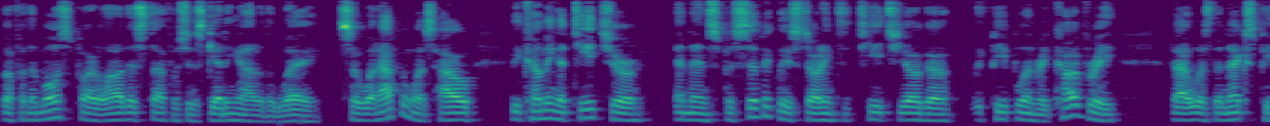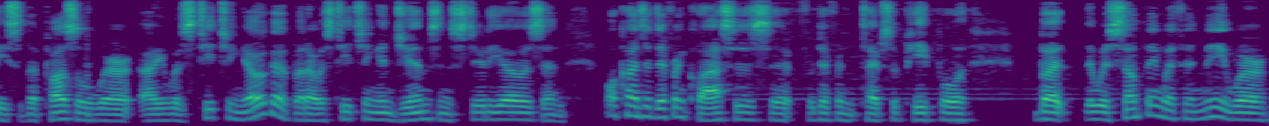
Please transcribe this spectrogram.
But for the most part, a lot of this stuff was just getting out of the way. So what happened was how becoming a teacher and then specifically starting to teach yoga with people in recovery, that was the next piece of the puzzle where I was teaching yoga, but I was teaching in gyms and studios and all kinds of different classes uh, for different types of people. But there was something within me where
